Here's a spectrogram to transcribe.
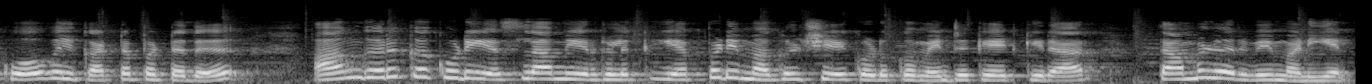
கோவில் கட்டப்பட்டது. அங்கு இருக்கக்கூடிய இஸ்லாமியர்களுக்கு எப்படி மகிழ்ச்சியை கொடுக்கும்? என்று கேட்கிறார் தமிழருவி மணியன்.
